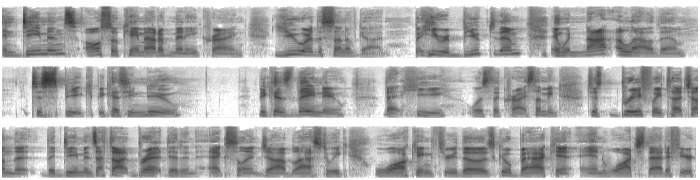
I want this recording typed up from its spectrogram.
And demons also came out of many, crying, You are the Son of God. But he rebuked them and would not allow them to speak because he knew, because they knew that he was the Christ. Let me just briefly touch on the, the demons. I thought Brett did an excellent job last week walking through those. Go back and, and watch that if you're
